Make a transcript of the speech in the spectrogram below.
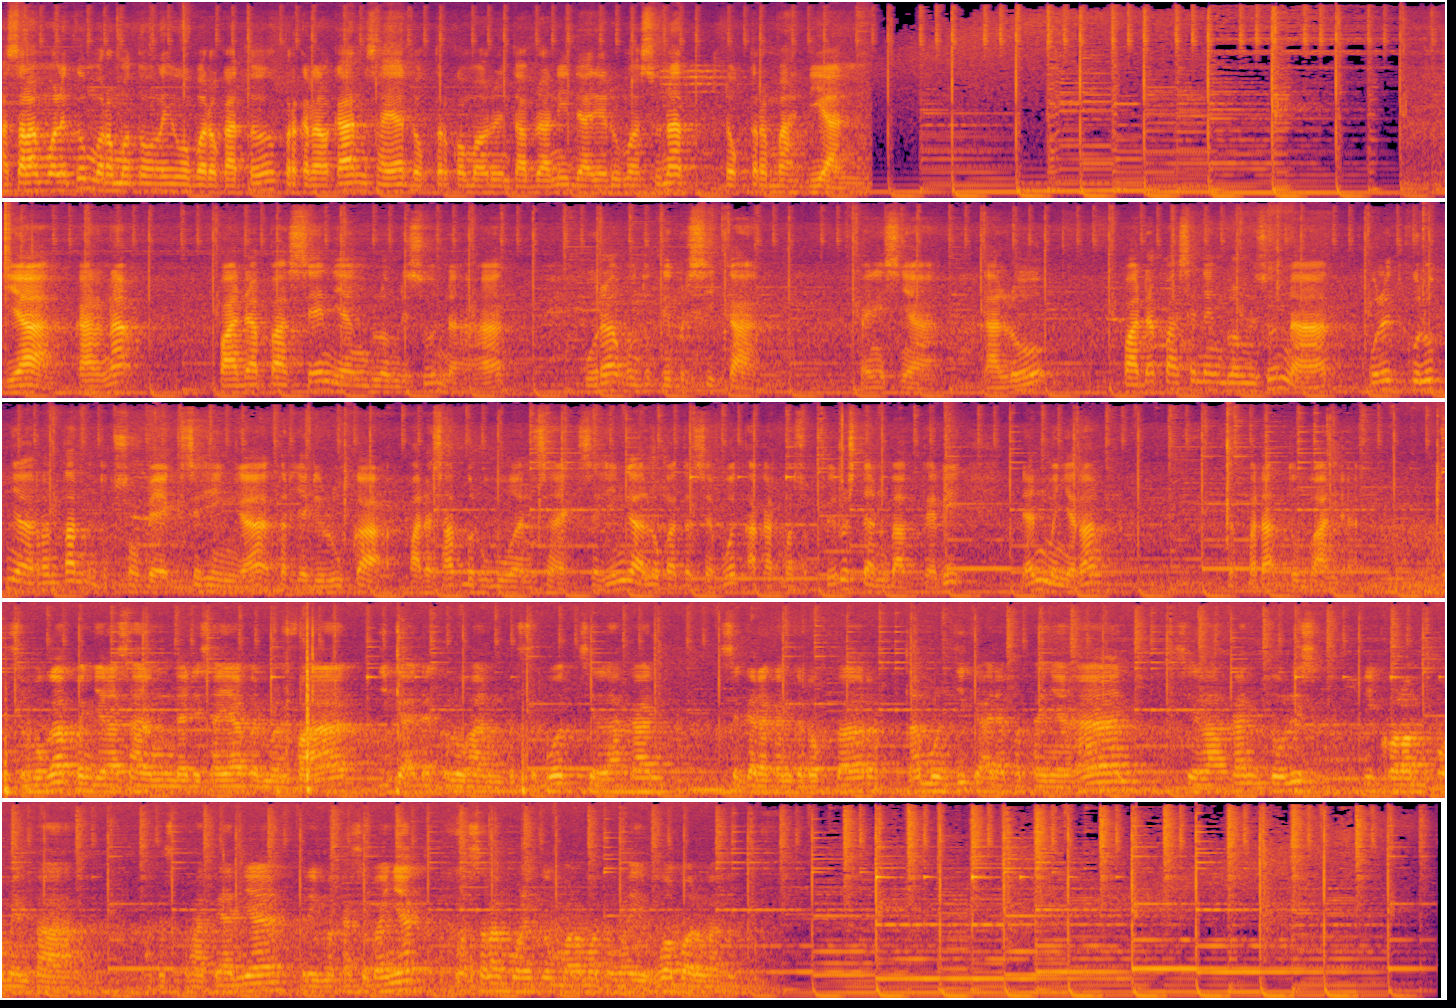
Assalamualaikum warahmatullahi wabarakatuh. Perkenalkan saya Dr. Komarudin Tabrani dari Rumah Sunat Dr. Mahdian. Ya, karena pada pasien yang belum disunat kurang untuk dibersihkan penisnya. Lalu pada pasien yang belum disunat, kulit kulupnya rentan untuk sobek sehingga terjadi luka pada saat berhubungan seks sehingga luka tersebut akan masuk virus dan bakteri dan menyerang kepada tubuh Anda. Semoga penjelasan dari saya bermanfaat. Jika ada keluhan tersebut, silakan segerakan ke dokter. Namun jika ada pertanyaan, silakan tulis di kolom komentar. Atas perhatiannya, terima kasih banyak. Wassalamualaikum warahmatullahi wabarakatuh.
